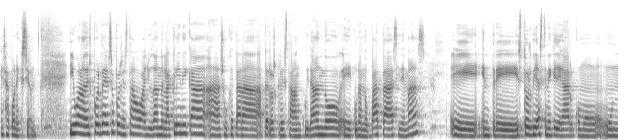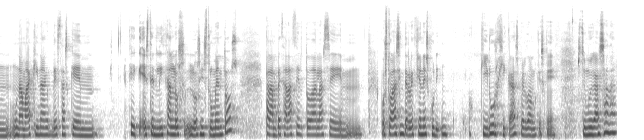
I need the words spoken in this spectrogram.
esa conexión. Y bueno, después de eso pues he estado ayudando en la clínica a sujetar a perros que le estaban cuidando, eh, curando patas y demás. Eh, entre estos días tiene que llegar como una máquina de estas que, que esterilizan los, los, instrumentos para empezar a hacer todas las, em, pues todas las intervenciones quirúrgicas, perdón, que es que estoy muy cansada,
